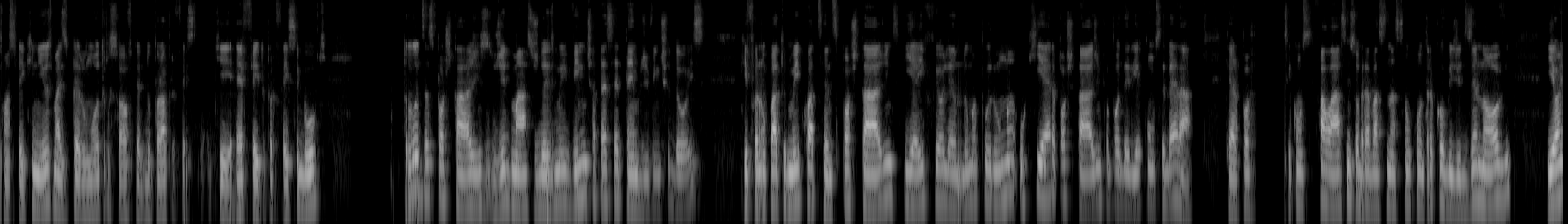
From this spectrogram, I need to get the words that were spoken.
com as fake news, mas por um outro software do próprio que é feito o Facebook. Todas as postagens de março de 2020 até setembro de 22, que foram 4.400 postagens, e aí fui olhando uma por uma o que era postagem que eu poderia considerar, que era se falassem sobre a vacinação contra a Covid-19, e eu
